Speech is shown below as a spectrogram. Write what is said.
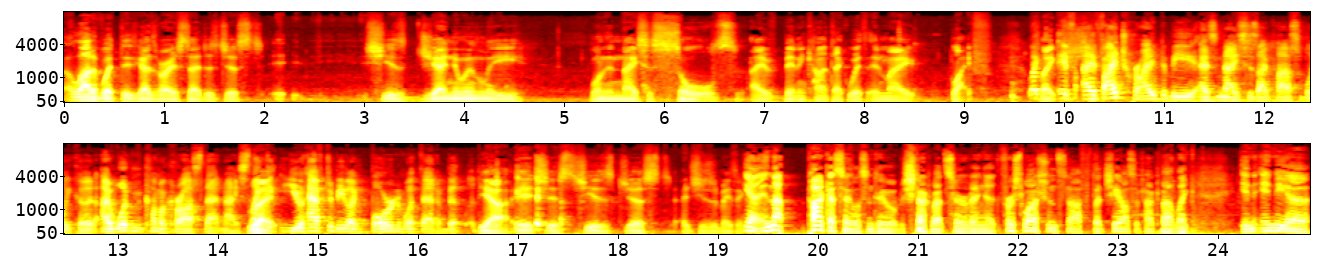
A lot of what these guys have already said is just. She is genuinely one of the nicest souls I've been in contact with in my life. Like, if if I tried to be as nice as I possibly could, I wouldn't come across that nice. Like Right. you have to be like born with that ability. yeah, it's just she is just she's amazing. Yeah, in that podcast I listened to, she talked about serving at First Watch and stuff, but she also talked about like in India,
